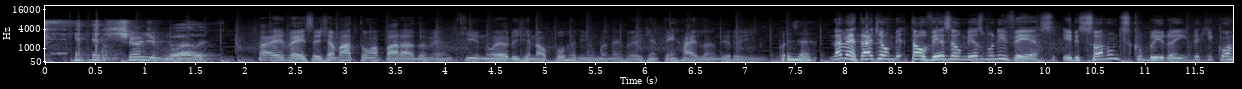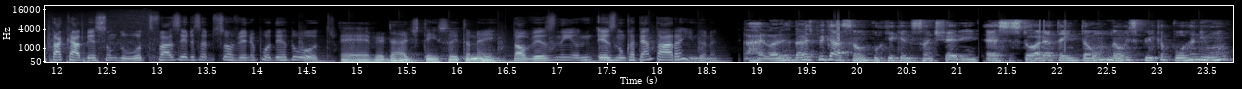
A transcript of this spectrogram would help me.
Show de bola. Aí, velho, você já matou uma parada mesmo que não é original porra nenhuma, né, velho? A gente tem Highlander aí. Né? Pois é. Na verdade, é o, talvez é o mesmo universo. Eles só não descobriram ainda que cortar a cabeça um do outro faz eles absorverem o poder do outro. É verdade, tem isso aí também. Talvez eles nunca tentaram ainda, né? A Highlander dá uma explicação por que, que eles são diferentes. Essa história até então não explica porra nenhuma.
